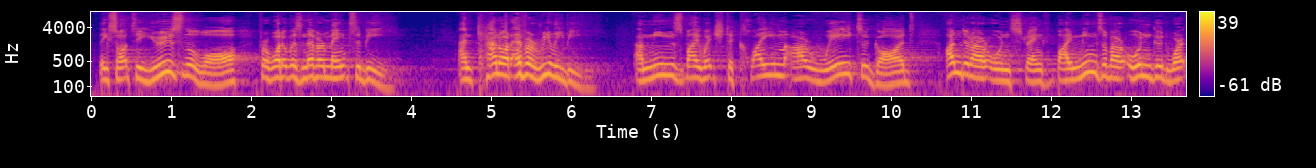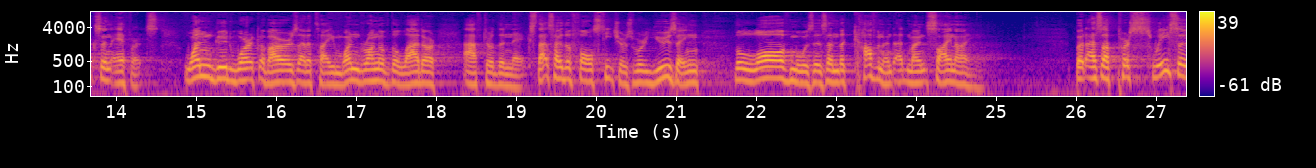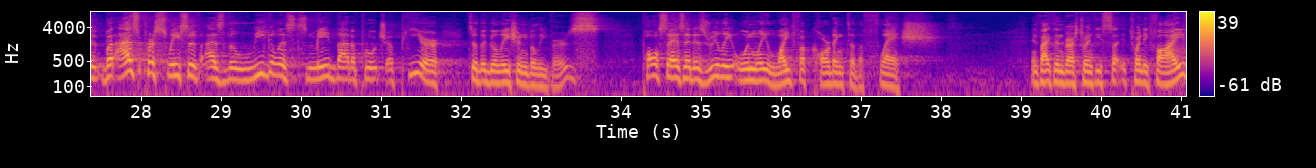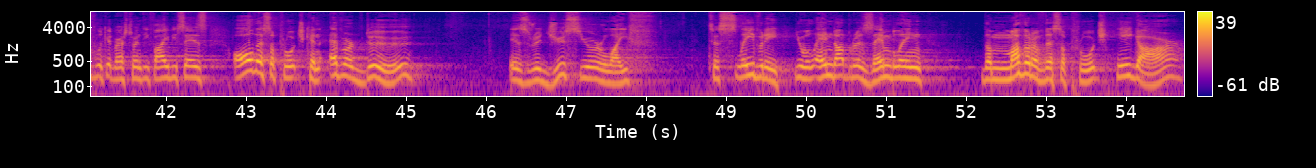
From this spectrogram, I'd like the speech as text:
They sought to use the law for what it was never meant to be and cannot ever really be a means by which to climb our way to God under our own strength by means of our own good works and efforts, one good work of ours at a time, one rung of the ladder after the next. That's how the false teachers were using the law of Moses and the covenant at Mount Sinai. But as a persuasive, but as persuasive as the legalists made that approach appear to the Galatian believers, Paul says it is really only life according to the flesh. In fact, in verse 20, 25, look at verse 25, he says, All this approach can ever do is reduce your life to slavery. You will end up resembling the mother of this approach, Hagar,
